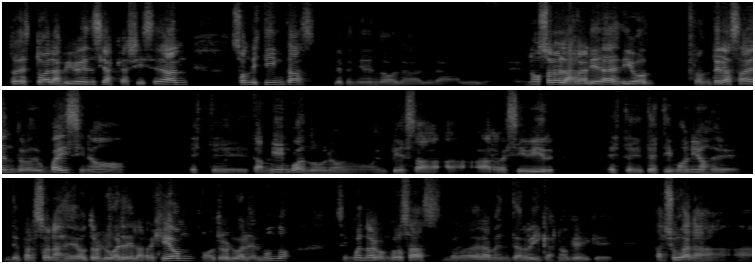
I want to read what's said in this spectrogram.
Entonces, todas las vivencias que allí se dan son distintas, dependiendo no solo las realidades, digo, fronteras adentro de un país, sino este, también cuando uno empieza a, recibir este, testimonios de, personas de otros lugares de la región o otros lugares del mundo, se encuentra con cosas verdaderamente ricas, ¿no? que, ayudan a,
